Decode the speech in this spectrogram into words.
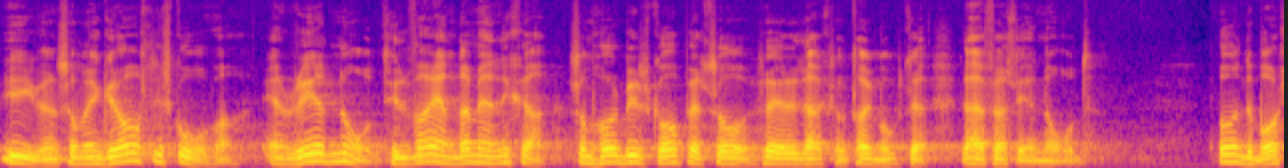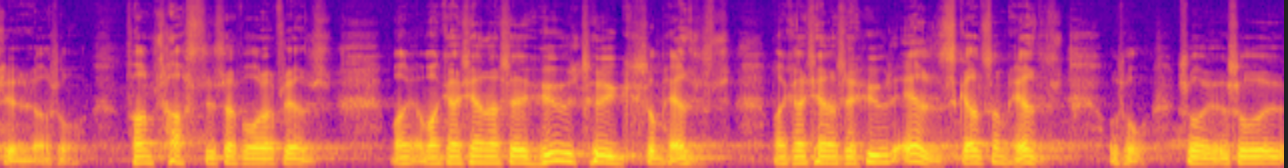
given som en gratis gåva, en red nåd till varenda människa som hör budskapet så, så är det dags att ta emot det därför att det är nåd. Underbart är det alltså. Fantastiskt att vara frälst. Man, man kan känna sig hur trygg som helst man kan känna sig hur älskad som helst. Och så. Så, så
